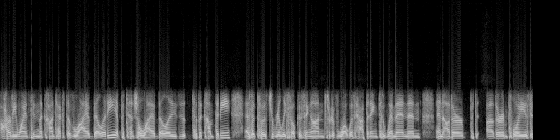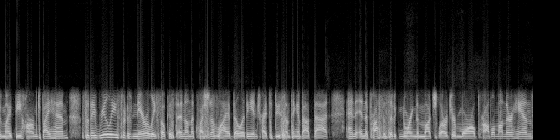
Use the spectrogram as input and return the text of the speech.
Harvey Weinstein in the context of liability, a potential liability to, to the company, as opposed to really focusing on sort of what was happening to women and and other other employees who might be harmed by him. So they really sort of narrowly focused in on the question of liability and tried to do something about that. And in the process of ignoring the much larger moral problem on their hands,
